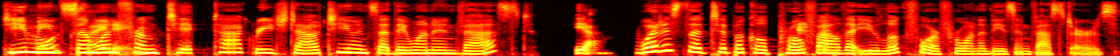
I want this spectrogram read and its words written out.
Do you How mean exciting. someone from TikTok reached out to you and said they want to invest? Yeah. What is the typical profile that you look for for one of these investors?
